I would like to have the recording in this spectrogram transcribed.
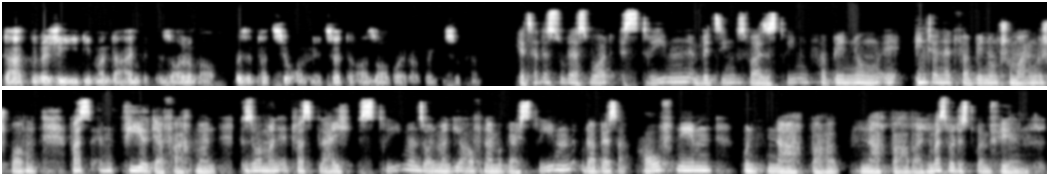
Datenregie, die man da einbinden soll, um auch Präsentationen etc. sauber. Jetzt hattest du das Wort Streamen beziehungsweise Streamingverbindung, äh, Internetverbindung schon mal angesprochen. Was empfiehlt der Fachmann? Soll man etwas gleich streamen? Soll man die Aufnahme gleich streamen oder besser aufnehmen und nachbe nachbearbeiten? Was würdest du empfehlen?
